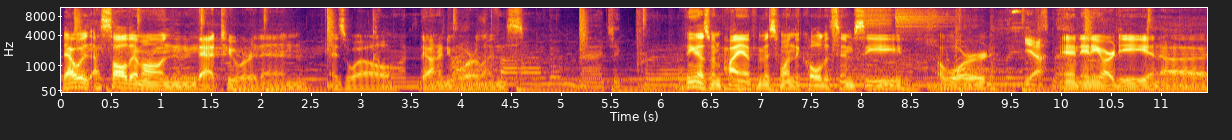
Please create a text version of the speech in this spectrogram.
That was I saw them on that tour then as well down in New Orleans. I think that's when Pi Infamous won the Coldest MC award Yeah. and NERD and uh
